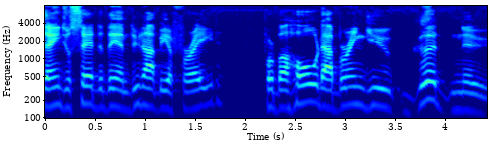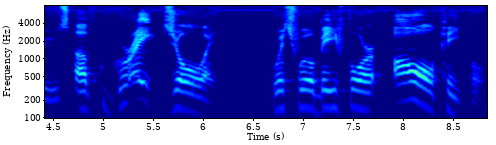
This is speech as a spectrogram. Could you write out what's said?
the angel said to them, Do not be afraid. For behold, I bring you good news of great joy, which will be for all people.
